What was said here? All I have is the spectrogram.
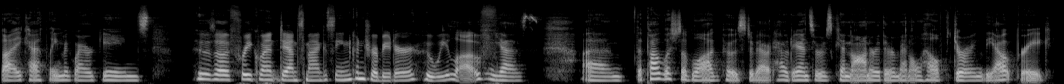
by Kathleen McGuire Gaines, who's a frequent dance magazine contributor who we love. Yes. Um, they published a blog post about how dancers can honor their mental health during the outbreak.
